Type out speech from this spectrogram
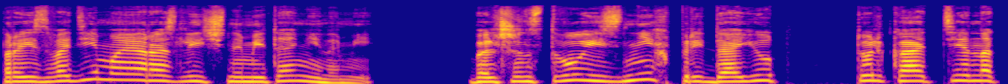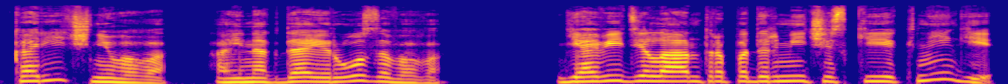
производимые различными тонинами. Большинство из них придают только оттенок коричневого, а иногда и розового. Я видела антроподермические книги,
